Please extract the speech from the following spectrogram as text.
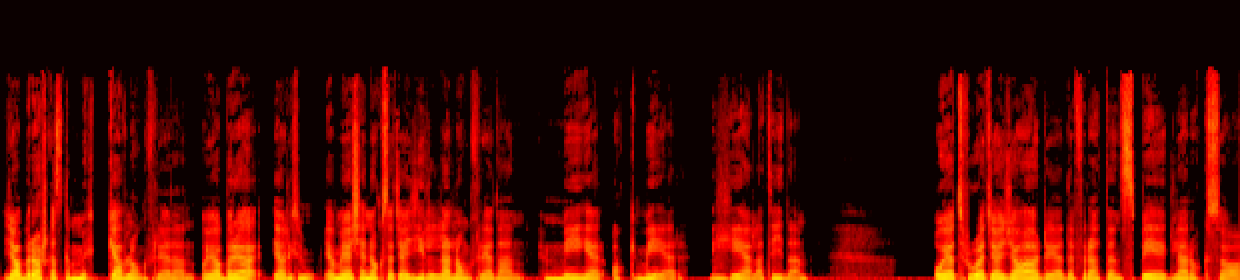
jag berörs ganska mycket av långfredagen och jag börjar, jag, liksom, ja, men jag känner också att jag gillar långfredagen mer och mer Mm. hela tiden. Och jag tror att jag gör det därför att den speglar också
